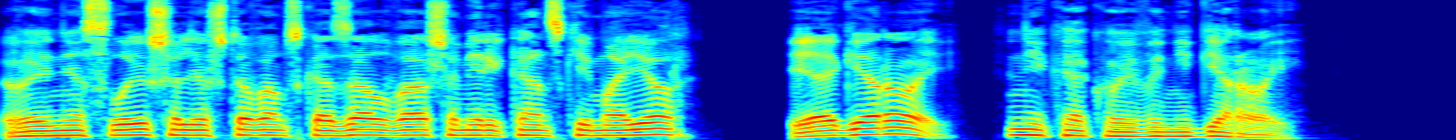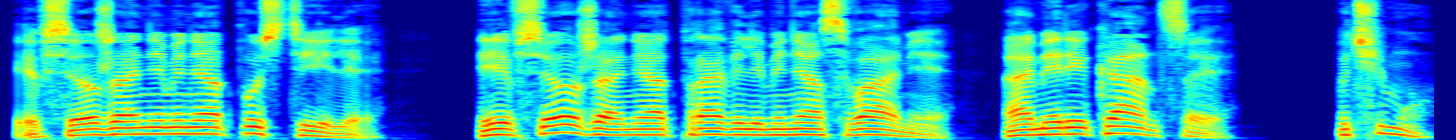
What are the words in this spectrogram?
«Вы не слышали, что вам сказал ваш американский майор? Я герой. Никакой вы не герой. И все же они меня отпустили. И все же они отправили меня с вами. Американцы!» «Почему?»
